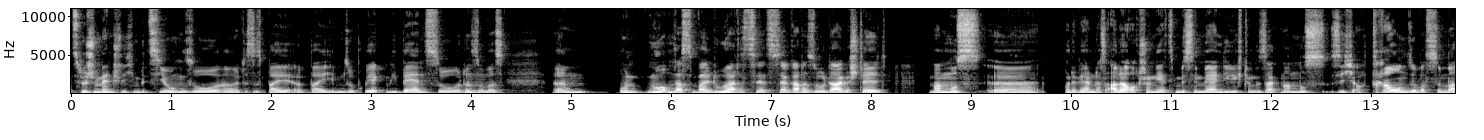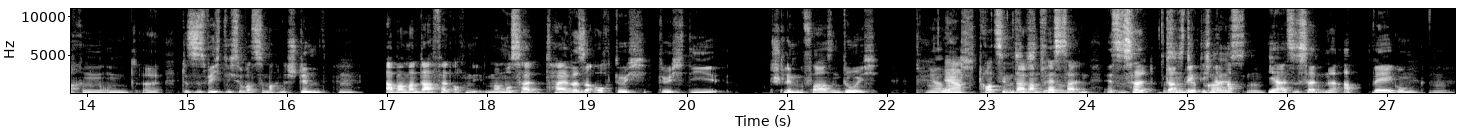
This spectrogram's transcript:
zwischenmenschlichen Beziehungen so, äh, das ist bei, äh, bei eben so Projekten wie Bands so oder Mhm. sowas. Ähm, und nur um das, weil du hattest jetzt ja gerade so dargestellt, man muss, äh, oder wir haben das alle auch schon jetzt ein bisschen mehr in die Richtung gesagt, man muss sich auch trauen, sowas zu machen und äh, das ist wichtig, sowas zu machen, das stimmt. Mhm. Aber man darf halt auch, man muss halt teilweise auch durch, durch die schlimmen Phasen durch Ja, und Ja. trotzdem Das daran der- festhalten. Es ist halt das dann ist wirklich eine, Preis, Ab ne? ja, es ist halt eine Abwägung, Mhm.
